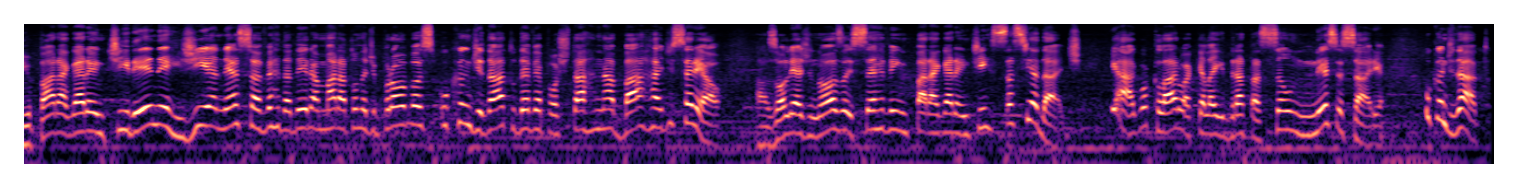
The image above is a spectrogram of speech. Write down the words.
E para garantir energia nessa verdadeira maratona de provas, o candidato deve apostar na barra de cereal. As oleaginosas servem para garantir saciedade e a água, claro, aquela hidratação necessária. O candidato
